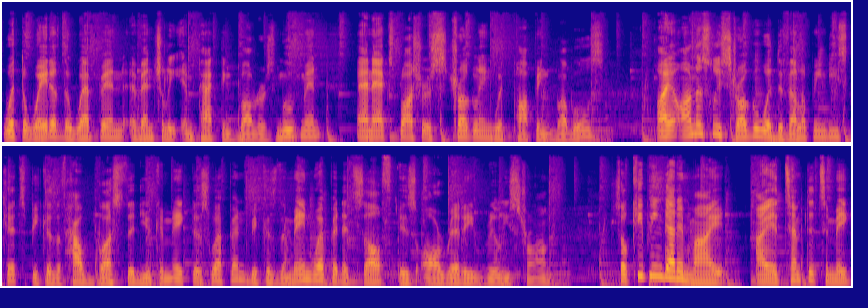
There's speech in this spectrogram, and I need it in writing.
with the weight of the weapon eventually impacting Baller's movement, and Explosher struggling with popping bubbles. I honestly struggle with developing these kits because of how busted you can make this weapon because the main weapon itself is already really strong. So keeping that in mind, I attempted to make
